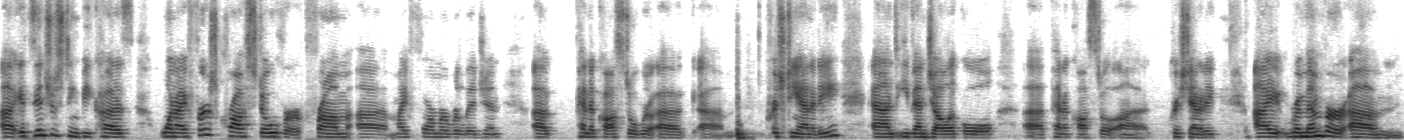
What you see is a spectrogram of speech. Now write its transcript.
Uh, it's interesting because when I first crossed over from uh, my former religion, uh, Pentecostal uh, um, Christianity and evangelical uh, Pentecostal uh, Christianity, I remember. Um,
